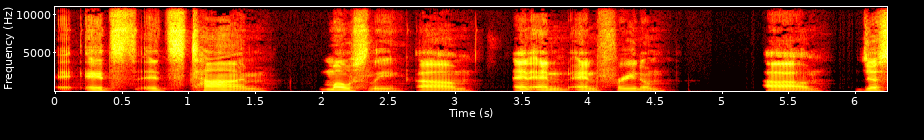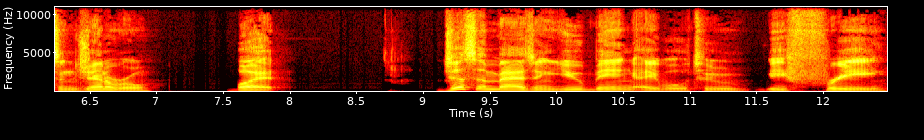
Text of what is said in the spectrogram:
it's it's time mostly um and and and freedom um just in general but just imagine you being able to be free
